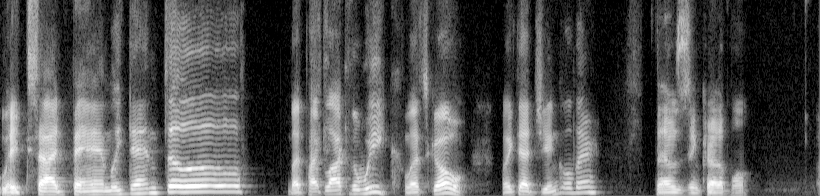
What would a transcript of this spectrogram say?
Lakeside Family Dental. Lead pipe lock of the week. Let's go. Like that jingle there? That was incredible.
